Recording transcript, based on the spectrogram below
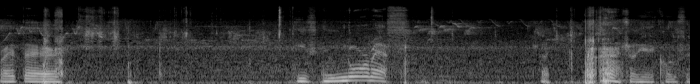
right there. He's enormous. Try to get closer.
